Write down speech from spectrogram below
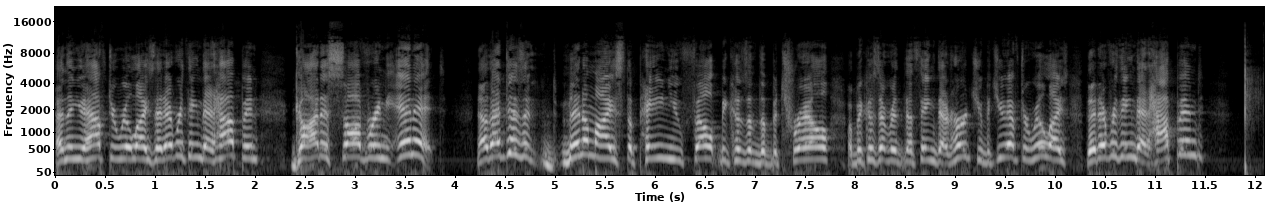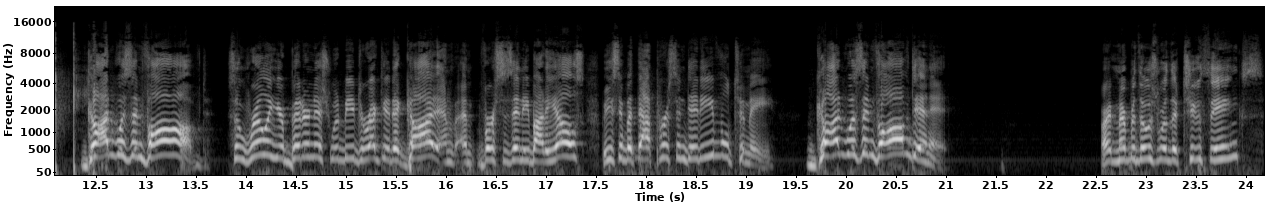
And then you have to realize that everything that happened, God is sovereign in it. Now, that doesn't minimize the pain you felt because of the betrayal or because of the thing that hurt you, but you have to realize that everything that happened, God was involved. So, really, your bitterness would be directed at God and, and versus anybody else. But you say, but that person did evil to me. God was involved in it. All right, remember those were the two things?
